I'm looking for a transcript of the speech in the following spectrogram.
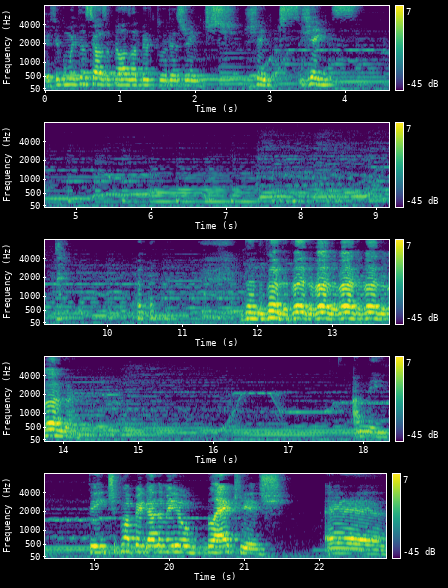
Eu fico muito ansiosa pelas aberturas, gente. Gente, gente. Wanda, Wanda, Wanda, Wanda, Wanda, Wanda, Wanda. Amei. Tem tipo uma pegada meio blackish, é,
